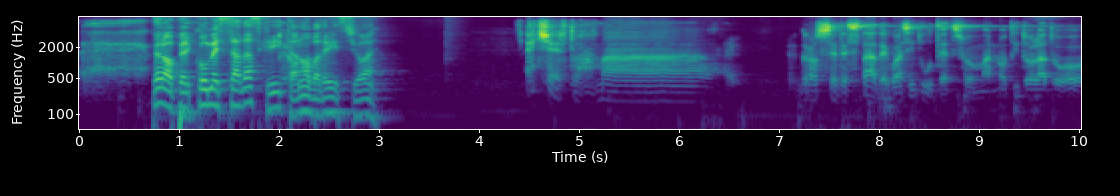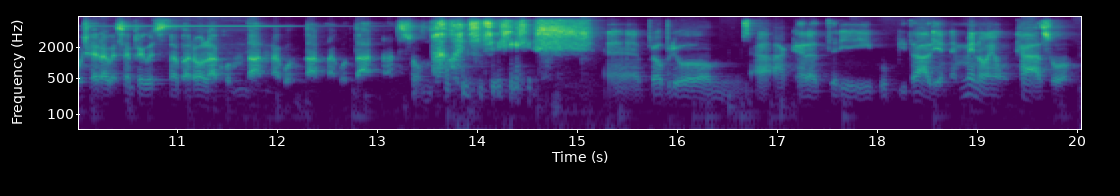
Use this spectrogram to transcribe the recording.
Eh, però per come è stata scritta, però, no Patrizio? Eh. eh certo, grosse testate, quasi tutte, insomma, hanno titolato, c'era sempre questa parola condanna, condanna, condanna, insomma, quindi eh, proprio a, a, caratteri cubitali e nemmeno è un caso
